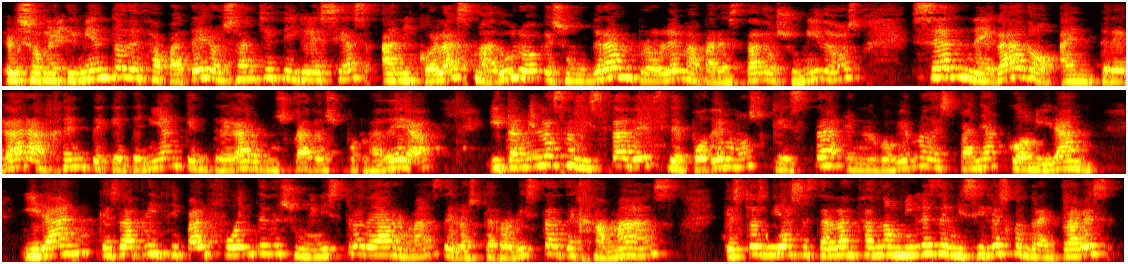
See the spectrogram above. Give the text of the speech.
el sometimiento de Zapatero, Sánchez Iglesias a Nicolás Maduro, que es un gran problema para Estados Unidos, se negado a entregar a gente que tenían que entregar buscados por la DEA y también las amistades de Podemos que está en el gobierno de España con Irán. Irán, que es la principal fuente de suministro de armas de los terroristas de Hamas, que estos días están lanzando miles de misiles contra enclaves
